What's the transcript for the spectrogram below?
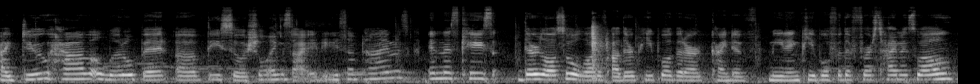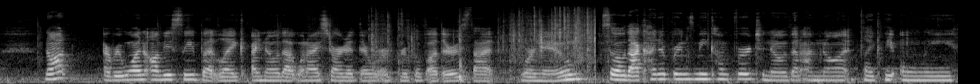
I do have a little bit of the social anxiety sometimes. In this case there's also a lot of other people that are kind of meeting people for the first time as well. Not everyone obviously but like I know that when I started there were a group of others that were new so that kind of brings me comfort to know that I'm not like the only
